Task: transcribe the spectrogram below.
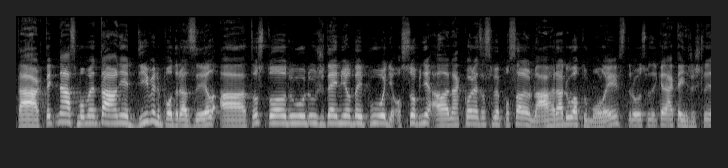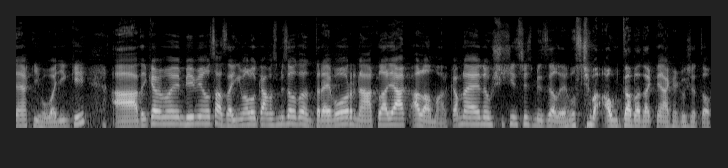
Tak, teď nás momentálně Divin podrazil a to z toho důvodu, že tady měl být původně osobně, ale nakonec zase jsme poslali náhradu a tu moli, s kterou jsme teďka nějak tady řešili nějaký hovadinky. A teďka by mě, docela zajímalo, kam zmizel ten Trevor, nákladák a Lamar. Kam najednou všichni tři zmizeli, nebo s těma autama tak nějak jakože to.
